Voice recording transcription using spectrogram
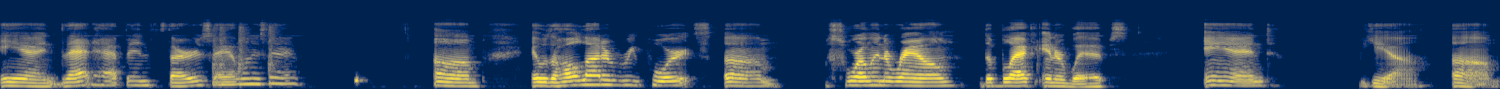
and that happened thursday i want to say. Um it was a whole lot of reports um swirling around the black interwebs and yeah um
